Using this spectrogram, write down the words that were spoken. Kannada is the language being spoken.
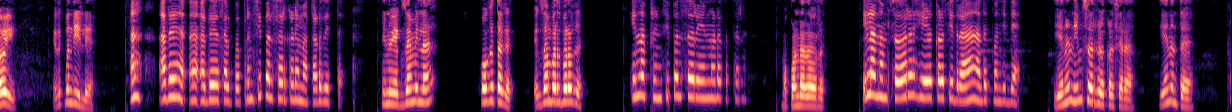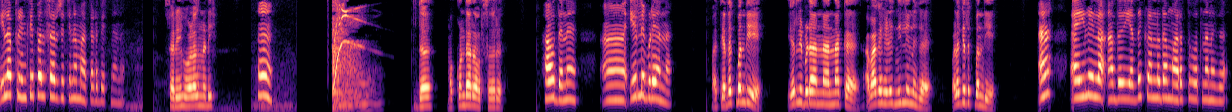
ಓಯ್ ಎದಕ್ಕೆ ಬಂದಿ ಇಲ್ಲಿ ಅದೇ ಅ- ಅದೇ ಸ್ವಲ್ಪ ಪ್ರಿನ್ಸಿಪಲ್ ಸರ್ ಕಡೆ ಮಾತಾಡೋದಿತ್ತು. ನೀನು ಎಕ್ಸಾಮ್ ಇಲ್ಲ? ಹೋಗತ್ತಾಗ ಎಕ್ಸಾಮ್ ಬರ್ದು ಬರೋಗ. ಇಲ್ಲ ಪ್ರಿನ್ಸಿಪಲ್ ಸರ್ ಏನು ಮಾಡಕತ್ತಾರ? ಮಕ್ಕೊಂಡಾರ ಅವ್ರು. ಇಲ್ಲ ನಮ್ಮ ಸರ್ ಹೇಳ್ ಕಳ್ಸಿದ್ರ ಅದಕ್ಕೆ ಬಂದಿದ್ದೆ. ಏನು ನಿಮ್ಮ ಸರ್ ಹೇಳಿ ಕಳ್ಸ್ಯಾರ? ಏನಂತ? ಇಲ್ಲ ಪ್ರಿನ್ಸಿಪಲ್ ಸರ್ ಜೊತೆ ಮಾತಾಡ್ಬೇಕು ನಾನು. ಸರಿ ಒಳಗೆ ನಡಿ. ದ ಮಕ್ಕೊಂಡಾರ ಅವ್ರು ಸರ್ ಹೌದನ? ಆ, ಇರ್ಲಿ ಬಿಡ ಅಣ್ಣ ಮತ್ತೆ ಎದಕ್ಕೆ ಬಂದಿ? ಇರ್ಲಿ ಬಿಡ ಅನ್ನ ಅನ್ನಕ್ಕೆ. ಅವಾಗ ಹೇಳಿದ್ ನಿಲ್ಲಿ ನಿನಗೆ. ಒಳಗೆ ಎದಕ್ಕೆ ಬಂದಿ? ಆ, ಇಲ್ಲ ಇಲ್ಲ ಅದು ಎದಕ್ಕೆ ಅನ್ನೋದ ಮರೆತು ಹೋತ್ ನನಗೆ.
